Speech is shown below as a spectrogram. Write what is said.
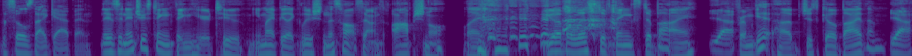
of fills that gap in. There's an interesting thing here too. You might be like, Lucian, this all sounds optional. Like you have a list of things to buy Yeah. from GitHub, just go buy them. Yeah.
